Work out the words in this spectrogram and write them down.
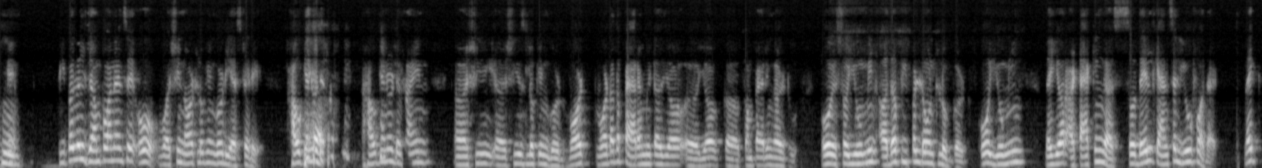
okay, Hmm. people will jump on and say, "Oh, was she not looking good yesterday? How can you Yeah. define, how can you define she uh, she is looking good? What what are the parameters you're uh, you're uh, comparing her to? Oh, so you mean other people don't look good? Oh, you mean that you're attacking us? So they'll cancel you for that. Like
